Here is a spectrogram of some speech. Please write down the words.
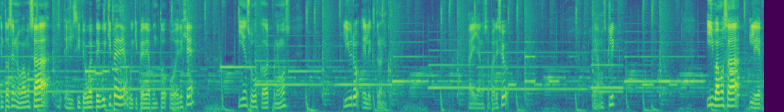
Entonces nos vamos a el sitio web de Wikipedia, wikipedia.org, y en su buscador ponemos libro electrónico. Ahí ya nos apareció. Le damos clic. Y vamos a leer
